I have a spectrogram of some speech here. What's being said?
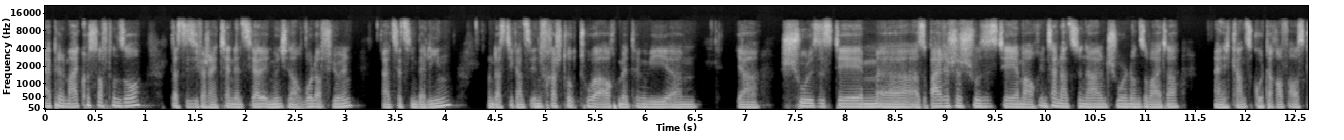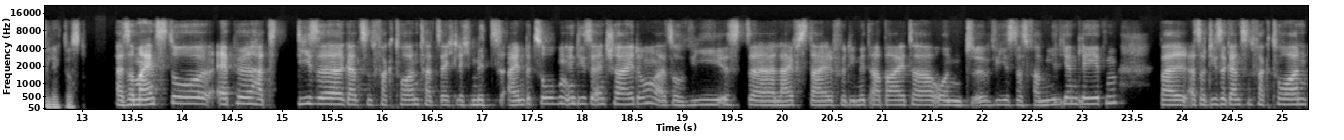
Apple, Microsoft und so, dass die sich wahrscheinlich tendenziell in München auch wohler fühlen als jetzt in Berlin und dass die ganze Infrastruktur auch mit irgendwie ähm, ja, Schulsystem, äh, also bayerisches Schulsystem, auch internationalen Schulen und so weiter, eigentlich ganz gut darauf ausgelegt ist. Also meinst du, Apple hat diese ganzen Faktoren tatsächlich mit einbezogen in diese Entscheidung? Also wie ist der Lifestyle für die Mitarbeiter und äh, wie ist das Familienleben? Weil also diese ganzen Faktoren,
